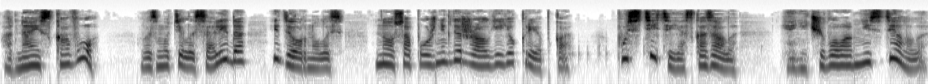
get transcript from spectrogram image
«Одна из кого?» — возмутилась Алида и дернулась, но сапожник держал ее крепко. «Пустите», — я сказала, — «я ничего вам не сделала.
